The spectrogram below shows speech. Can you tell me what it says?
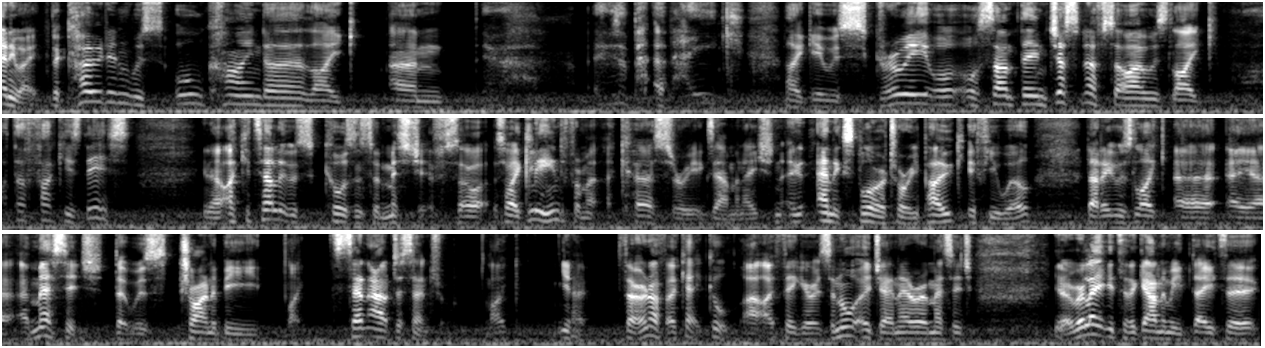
Anyway, the coding was all kind of like, um, it was opaque, like it was screwy or, or something, just enough so I was like, what the fuck is this? You know, I could tell it was causing some mischief. So, so I gleaned from a, a cursory examination, a- an exploratory poke, if you will, that it was like a, a, a message that was trying to be like sent out to Central. Like, you know, fair enough. Okay, cool. I, I figure it's an auto-gen error message, you know, related to the Ganymede data.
